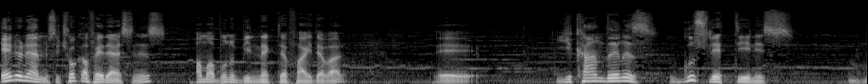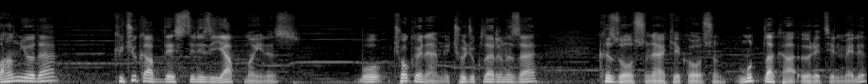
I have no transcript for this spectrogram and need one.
En önemlisi çok affedersiniz ama bunu bilmekte fayda var. Ee, yıkandığınız, guslettiğiniz banyoda küçük abdestinizi yapmayınız. Bu çok önemli. Çocuklarınıza kız olsun erkek olsun mutlaka öğretilmeli.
